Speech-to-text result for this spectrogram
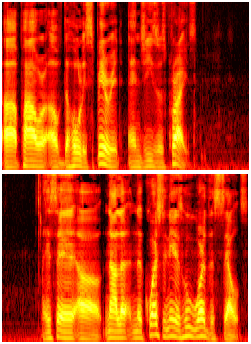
uh, power of the Holy Spirit and Jesus Christ. It said, uh, now the question is, who were the Celts?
